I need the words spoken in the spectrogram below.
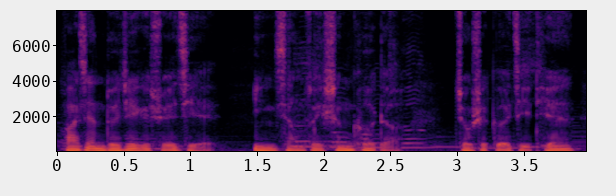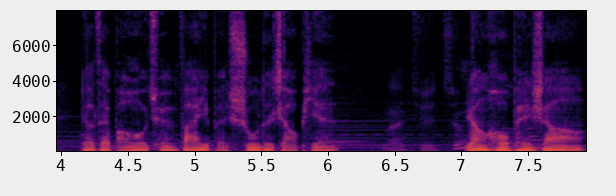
发现对这个学姐印象最深刻的就是隔几天要在朋友圈发一本书的照片，然后配上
